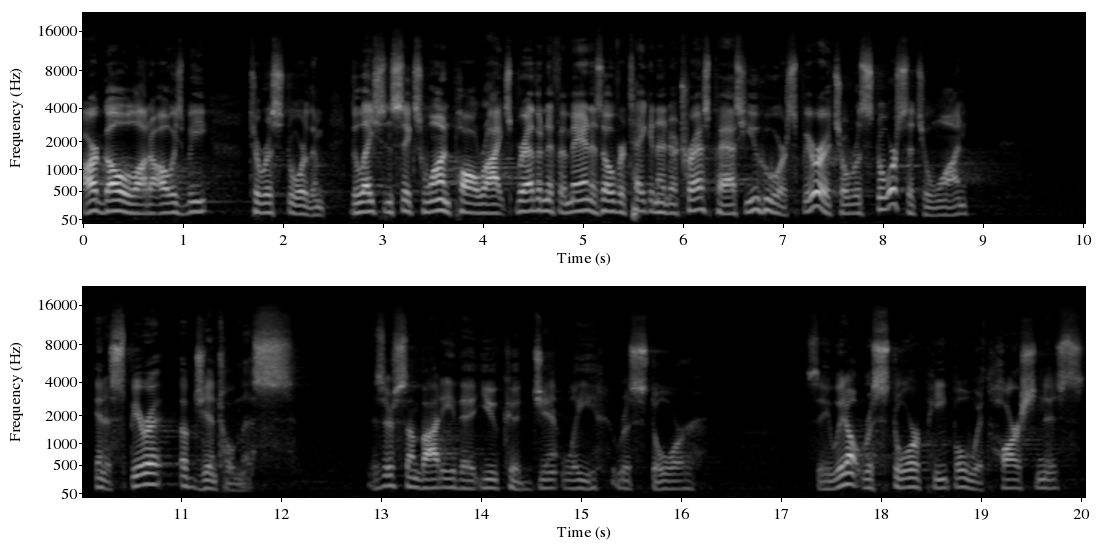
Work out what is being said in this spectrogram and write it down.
our goal ought to always be to restore them. Galatians 6 1, Paul writes, Brethren, if a man is overtaken in a trespass, you who are spiritual, restore such a one in a spirit of gentleness. Is there somebody that you could gently restore? See, we don't restore people with harshness,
